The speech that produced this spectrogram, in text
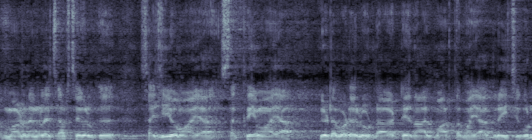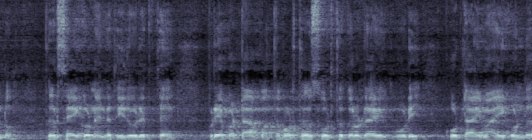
സമ്മേളനങ്ങളെ ചർച്ചകൾക്ക് സജീവമായ സക്രിയമായ ഇടപെടൽ ഉണ്ടാകട്ടെ എന്ന് ആത്മാർത്ഥമായി ആഗ്രഹിച്ചുകൊണ്ടും തീർച്ചയായിക്കൊണ്ട് എന്റെ തിരൂരത്തെ പ്രിയപ്പെട്ട പത്രപ്രവർത്തക സുഹൃത്തുക്കളുടെ കൂടി കൂട്ടായ്മയായിക്കൊണ്ട്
